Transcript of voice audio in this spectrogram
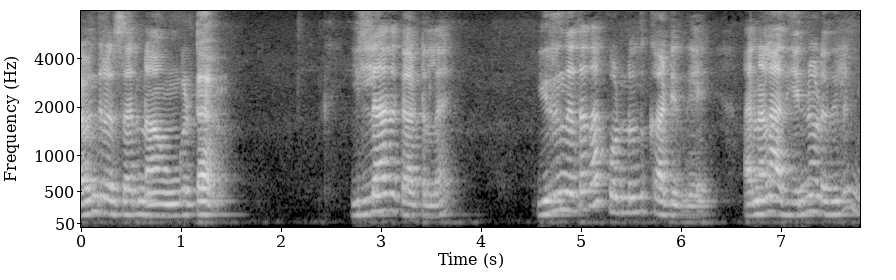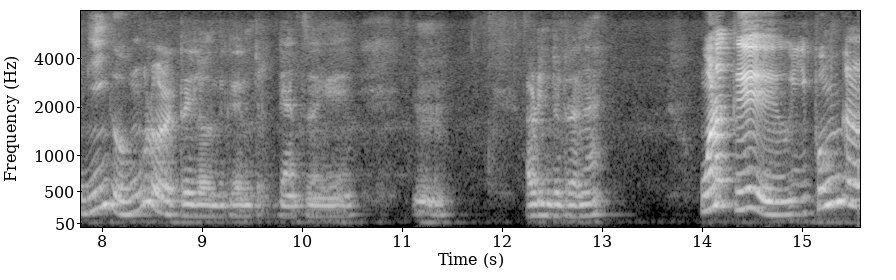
ரவீந்திர சார் நான் உங்கள்கிட்ட இல்லாத காட்டலை இருந்ததை தான் கொண்டு வந்து காட்டியிருக்கேன். அதனால் அது என்னோடது இல்லை நீங்கள் உங்களோட ட்ரெயில வந்து டான்ஸ் அப்படின்னு சொல்கிறாங்க உனக்கு பொங்கல்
